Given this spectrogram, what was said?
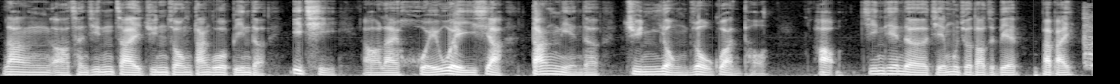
让啊、曾经在军中当过兵的一起啊、来回味一下当年的军用肉罐头。好，今天的节目就到这边，拜拜。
